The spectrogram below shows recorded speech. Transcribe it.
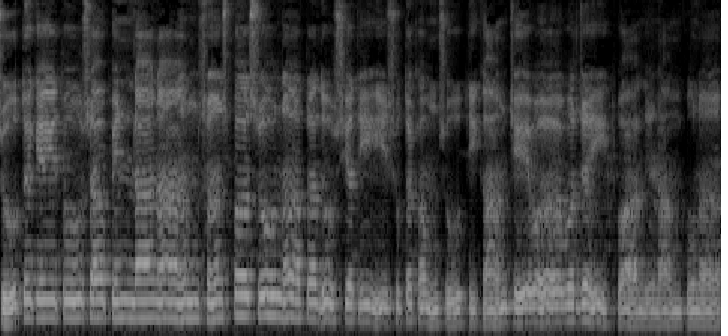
सूतकेतु सपिण्डानां संस्पर्शो न प्रदुष्यति सूतकं सूतिकां चैव वर्जयित्वा नृणां पुनः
